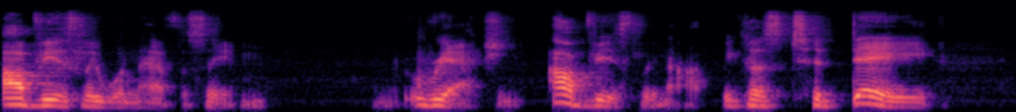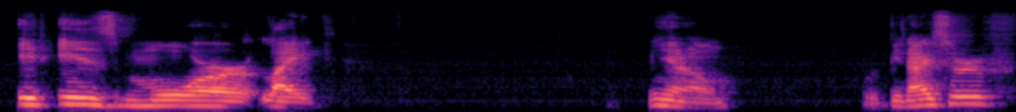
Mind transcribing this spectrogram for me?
obviously wouldn't have the same reaction. Obviously not, because today it is more like, you know, would be nicer if,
